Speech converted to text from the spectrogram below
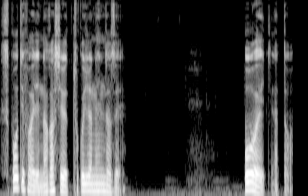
Spotify で流してる曲じゃねえんだぜ。おいってなったわ。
